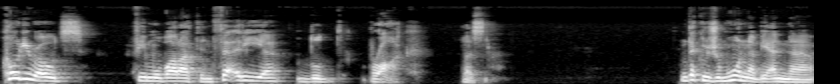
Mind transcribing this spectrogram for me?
كودي رودز في مباراة ثأرية ضد براك ليزنر نذكر جمهورنا بأن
